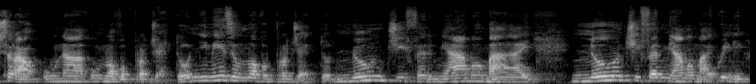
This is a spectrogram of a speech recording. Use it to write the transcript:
sarà una, un nuovo progetto, ogni mese un nuovo progetto, non ci fermiamo mai, non ci fermiamo mai, quindi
